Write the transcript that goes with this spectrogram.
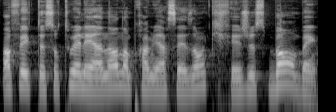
en fait, t'as surtout Eleanor dans la première saison qui fait juste bon ben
